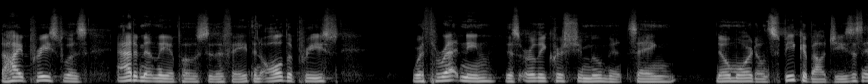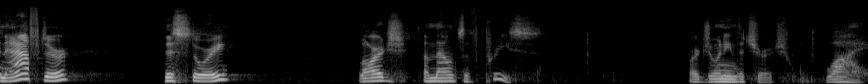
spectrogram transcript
The high priest was adamantly opposed to the faith, and all the priests were threatening this early Christian movement, saying, no more, don't speak about Jesus. And after this story, large amounts of priests are joining the church. Why?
